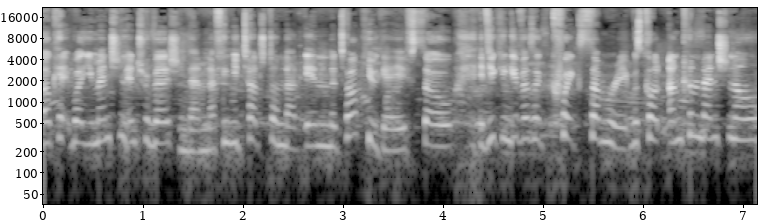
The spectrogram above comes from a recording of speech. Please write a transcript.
Okay. Well, you mentioned introversion then. I think you touched on that in the talk you gave. So if you can give us a quick summary, it was called unconventional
